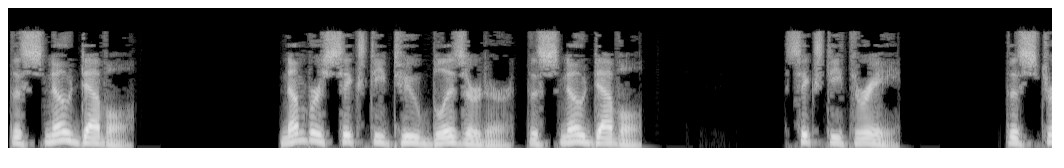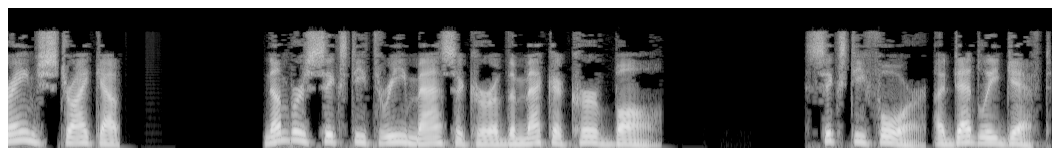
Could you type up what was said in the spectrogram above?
The Snow Devil. Number 62 Blizzarder, The Snow Devil. 63 the Strange Strikeout. Number 63 Massacre of the Mecha Curve Ball 64 A Deadly Gift.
